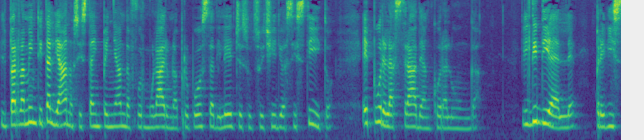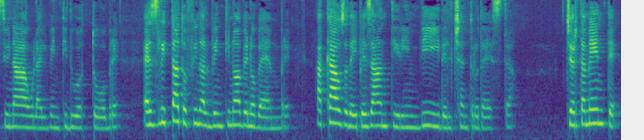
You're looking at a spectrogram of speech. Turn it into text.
il Parlamento italiano si sta impegnando a formulare una proposta di legge sul suicidio assistito, eppure la strada è ancora lunga. Il DDL, previsto in aula il 22 ottobre, è slittato fino al 29 novembre a causa dei pesanti rinvii del centrodestra. Certamente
